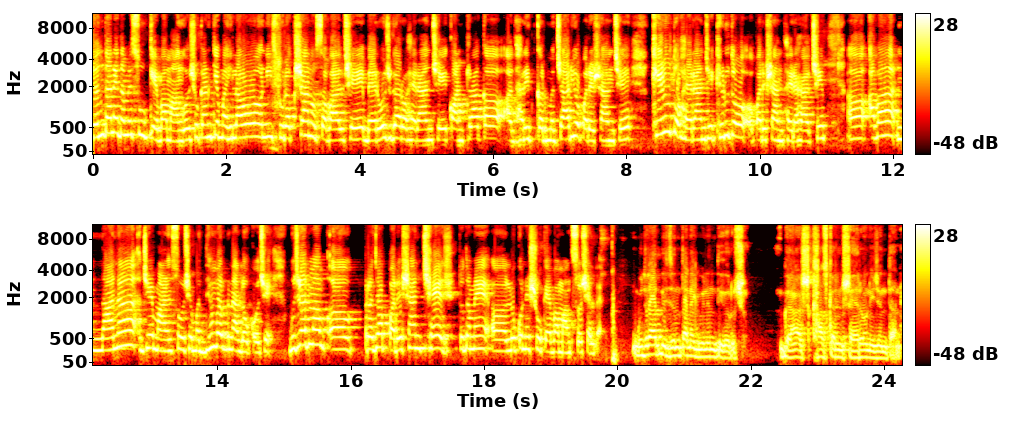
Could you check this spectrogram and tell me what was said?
જનતાને તમે શું કહેવા માંગો છો? કારણ કે મહિલાઓની સુરક્ષાનો સવાલ છે, બેરોજગારો હેરાન છે, કોન્ટ્રાક્ટ આધારિત કર્મચારીઓ પરેશાન છે, ખેડૂતો હેરાન છે, ખેડૂતો પરેશાન થઈ રહ્યા છે. આવા નાના જે માણસો છે, મધ્યમ વર્ગના લોકો છે, ગુજરાતમાં પ્રજા પરેશાન છે જ. તો તમે લોકોને શું કહેવા માંગશો છેલ્લે ગુજરાતની જનતાને એક વિનંતી કરું છું. ખાસ કરીને શહેરોની જનતાને.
